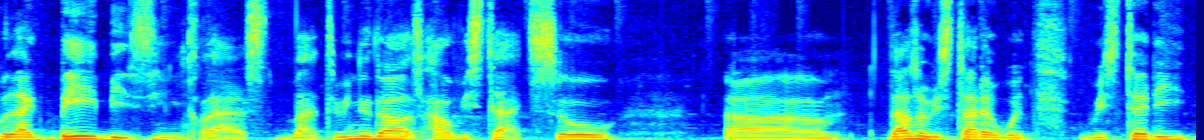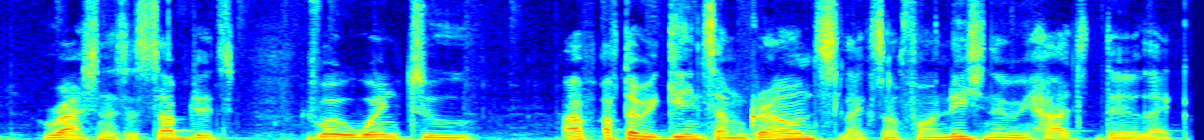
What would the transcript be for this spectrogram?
we're like babies in class, but we knew that was how we start. So um, that's what we started with. We studied Russian as a subject before we went to after we gained some grounds, like some foundation, and we had the like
